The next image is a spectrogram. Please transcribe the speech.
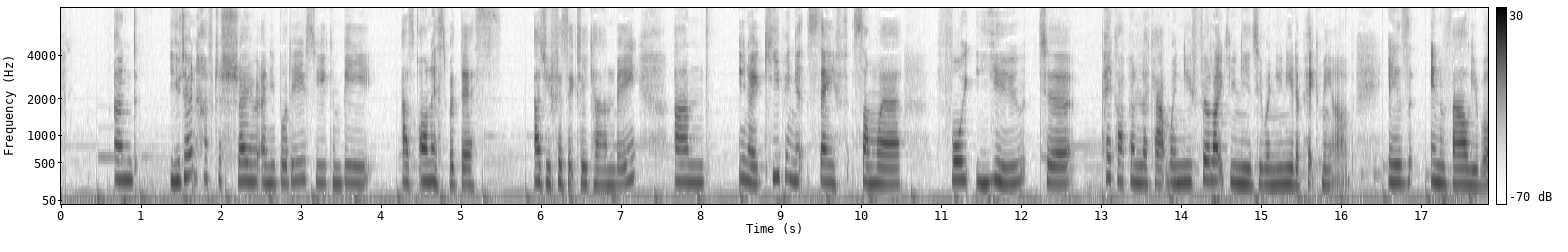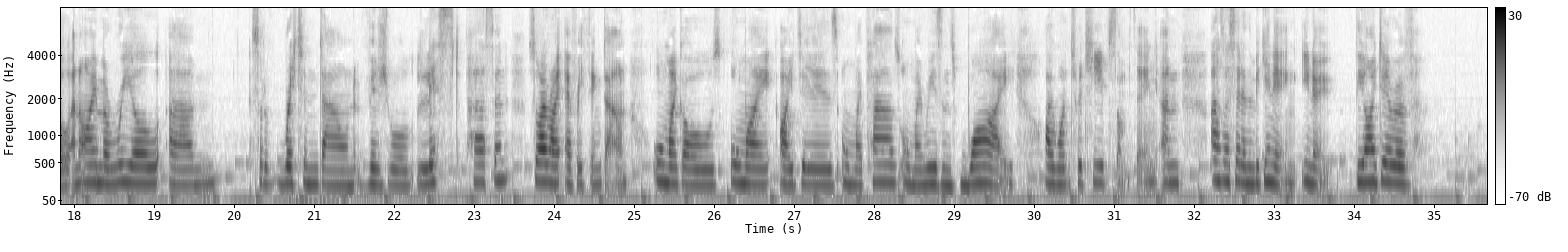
And you don't have to show anybody, so you can be as honest with this as you physically can be. And, you know, keeping it safe somewhere for you to pick up and look at when you feel like you need to, when you need a pick me up, is invaluable. And I'm a real um, sort of written down visual list person. So I write everything down all my goals, all my ideas, all my plans, all my reasons why I want to achieve something. And as I said in the beginning, you know, the idea of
